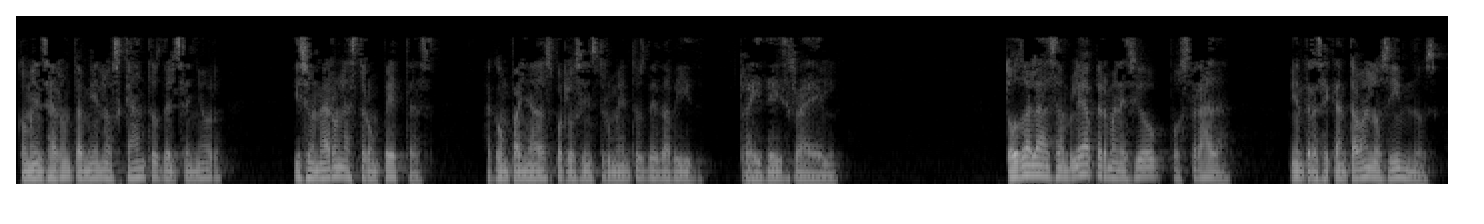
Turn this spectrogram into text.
comenzaron también los cantos del Señor y sonaron las trompetas, acompañadas por los instrumentos de David, rey de Israel. Toda la asamblea permaneció postrada mientras se cantaban los himnos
